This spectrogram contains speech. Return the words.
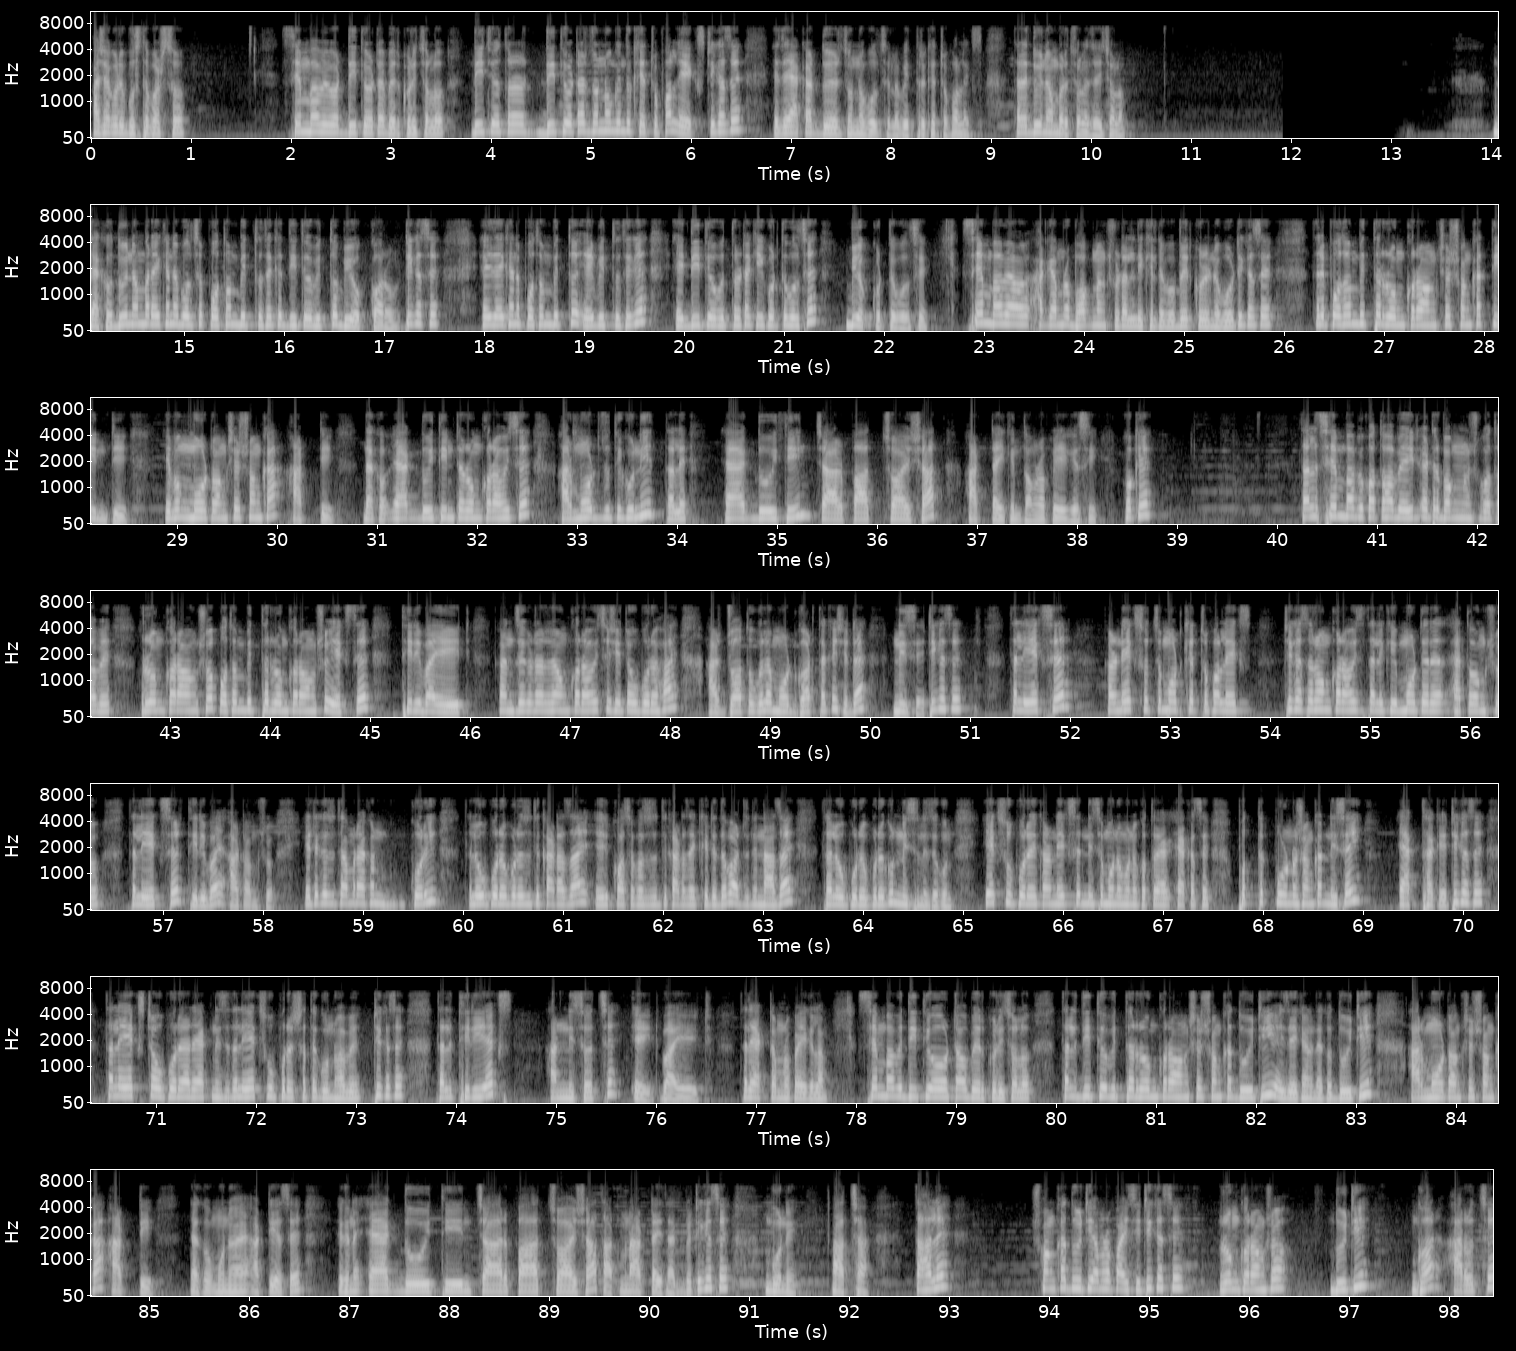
আশা করি বুঝতে পারছ? সেমভাবে এবার দ্বিতীয়টা বের করি, চলো। দ্বিতীয়টার দ্বিতীয়টার জন্য কিন্তু ক্ষেত্রফল এক্স ঠিক আছে? এই যে এক আর দুইয়ের জন্য বলছিল বৃত্তের ক্ষেত্রফল এক্স তাহলে দুই নম্বরে চলে যাই, চলো। দেখো, দুই নম্বর এখানে বলছে প্রথম বৃত্ত থেকে দ্বিতীয় বৃত্ত বিয়োগ করো, ঠিক আছে? এই যে এখানে প্রথম বৃত্ত, এই বৃত্ত থেকে এই দ্বিতীয় বৃত্তটা কি করতে বলছে? বিয়োগ করতে বলছে। সেম ভাবে আগে আমরা ভগ্নাংশটা লিখে নেব, বের করে নেব, ঠিক আছে? তাহলে প্রথম বৃত্তের রং করা অংশের সংখ্যা তিনটি এবং মোট অংশের সংখ্যা আটটি। দেখো, এক, দুই, তিনটা রং করা হয়েছে, আর মোট যদি গুণি তাহলে এক, দুই, তিন, চার, পাঁচ, ছয়, সাত, আটটাই কিন্তু আমরা পেয়ে গেছি, ওকে? তাহলে সেম ভাবে কত হবে? এটার ভগ্নাংশ কত হবে? রং করা অংশ, প্রথম বৃত্তের রং করা অংশ এক্সের থ্রি বাই এইট কারণ যেটা রং করা হয়েছে সেটা উপরে হয়, আর যতগুলো মোট ঘর থাকে সেটা নিচে, ঠিক আছে? তাহলে এক্সের, কারণ এক্স হচ্ছে মোট ক্ষেত্রফল এক্স ঠিক আছে রং করা হয়েছে, তাহলে কি মোটের এত অংশ? তাহলে এক্সের থ্রি বাই আট অংশ। এটাকে যদি আমরা এখন করি, তাহলে উপরে উপরে যদি কাটা যায় এই কষা কষা যদি কাটা যায়, কেটে দেবো, আর যদি না যায়, তাহলে উপরে উপরে গুণ, নিচে নিচে গুণ। এক্স উপরে, কারণ এক্সের নিচে মনে মনে কত এক আছে? প্রত্যেক পূর্ণ সংখ্যার নিচেই এক থাকে, ঠিক আছে? তাহলে এক্সটা উপরে আর এক নিচে, তাহলে এক্স উপরের সাথে গুণ হবে, ঠিক আছে? তাহলে থ্রি এক্স আর নিচে হচ্ছে এইট বাই এইট তাহলে একটা আমরা পেয়ে গেলাম। সেমভাবে দ্বিতীয়টাও বের করি, চলো। তাহলে দ্বিতীয় বৃত্তের রং করা অংশের সংখ্যা দুইটি, এই যে এখানে দেখো দুইটি, আর মোট অংশের সংখ্যা আটটি। দেখো, মনে হয় আটটি আছে। এখানে এক, দুই, তিন, চার, পাঁচ, ছয়, সাত, আট মানে আটটাই থাকবে, ঠিক আছে? গুণে। আচ্ছা তাহলে সংখ্যা দুইটি আমরা পাইছি, ঠিক আছে? রং করা অংশ দুইটি ঘর, আর হচ্ছে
